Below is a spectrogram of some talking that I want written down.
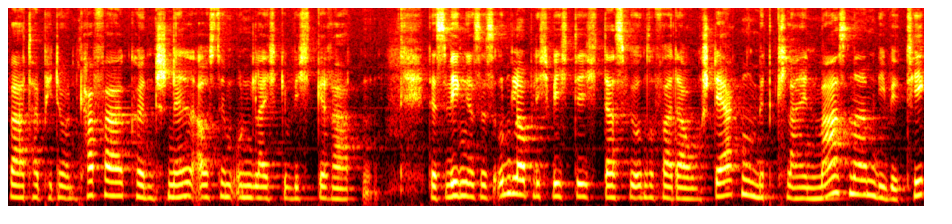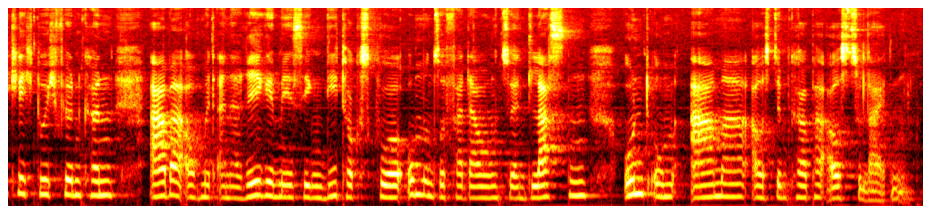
Vata, Pitta und Kapha können schnell aus dem Ungleichgewicht geraten. Deswegen ist es unglaublich wichtig, dass wir unsere Verdauung stärken mit kleinen Maßnahmen, die wir täglich durchführen können, aber auch mit einer regelmäßigen Detox-Kur, um unsere Verdauung zu entlasten und um Ama aus dem Körper auszuleiten.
